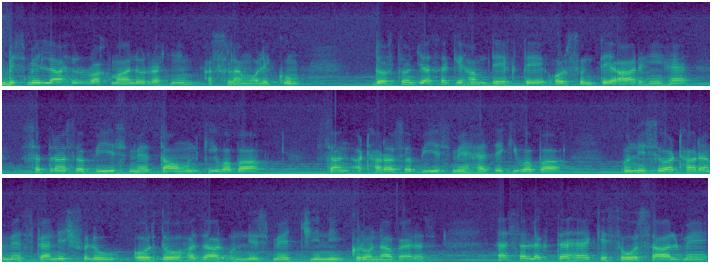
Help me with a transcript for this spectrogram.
بسم اللہ الرحمن الرحیم۔ السلام علیکم۔ دوستوں جیسا کہ ہم دیکھتے اور سنتے آ رہے ہیں، سترہ سو بیس میں تعاون کی وبا، سن اٹھارہ سو بیس میں حیضے کی وبا، انیس سو اٹھارہ میں اسپینش فلو اور دو ہزار انیس میں چینی کرونا وائرس۔ ایسا لگتا ہے کہ سو سال میں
